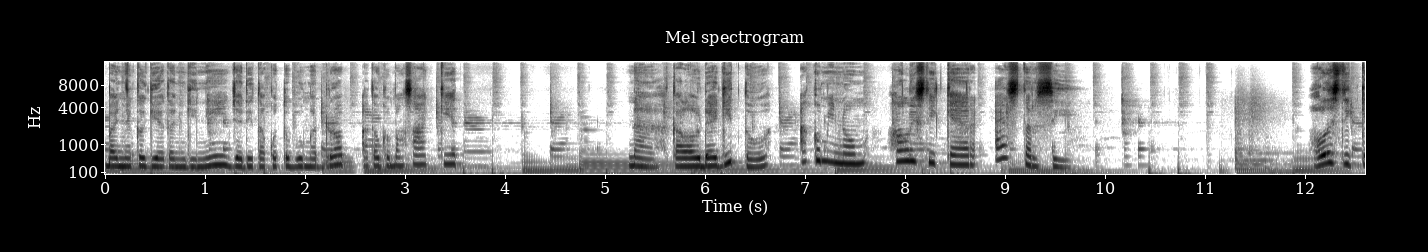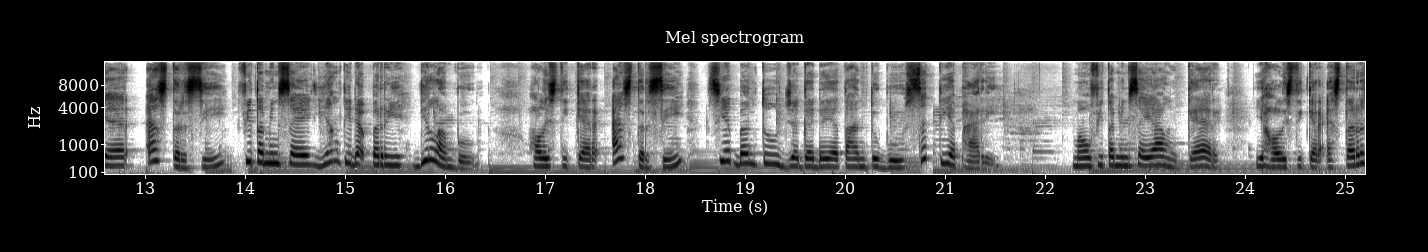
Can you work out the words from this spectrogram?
banyak kegiatan gini jadi takut tubuh ngedrop atau gampang sakit. Nah, kalau udah gitu, aku minum Holistic Care Ester Holistic Care Ester vitamin C yang tidak perih di lambung. Holistic Care Ester siap bantu jaga daya tahan tubuh setiap hari. Mau vitamin C yang care? Ya Holistic Care Ester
